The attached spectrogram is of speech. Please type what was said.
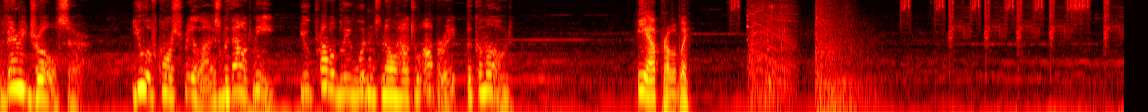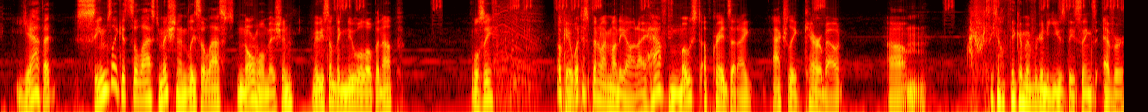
Very droll, sir. You of course realize without me, you probably wouldn't know how to operate the commode. Yeah, probably. Yeah, that seems like it's the last mission, at least the last normal mission. Maybe something new will open up. We'll see. Okay, what to spend my money on? I have most upgrades that I actually care about. Um, I really don't think I'm ever going to use these things, ever.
